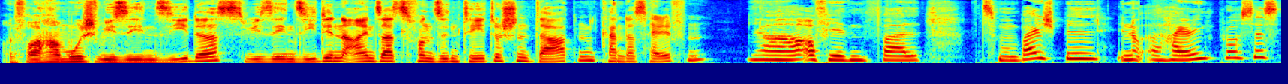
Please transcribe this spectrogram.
Und Frau Hamusch, wie sehen Sie das? Wie sehen Sie den Einsatz von synthetischen Daten? Kann das helfen? Ja, auf jeden Fall. Zum Beispiel im Hiring-Prozess.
